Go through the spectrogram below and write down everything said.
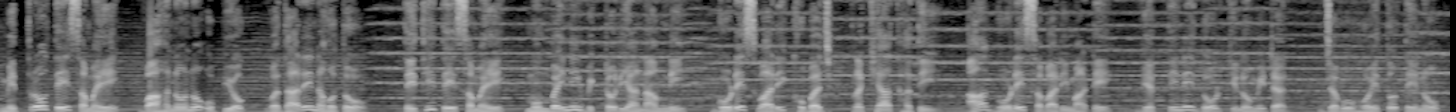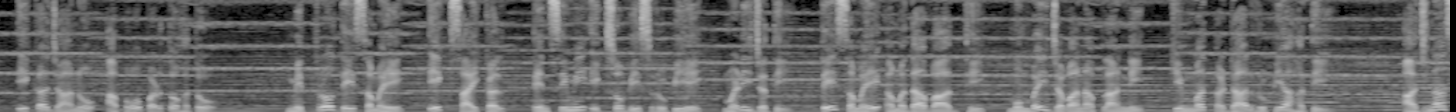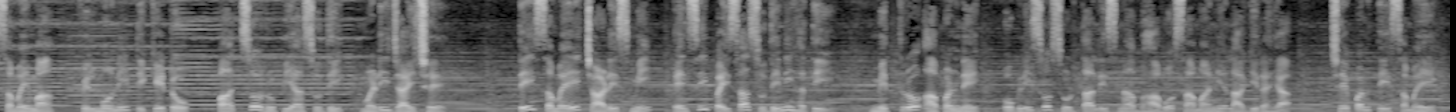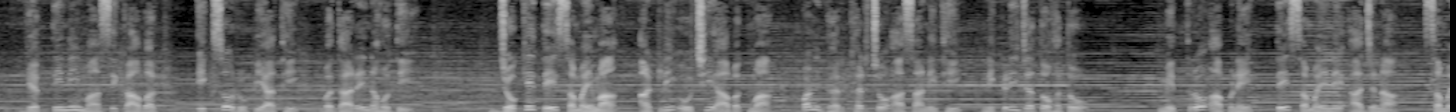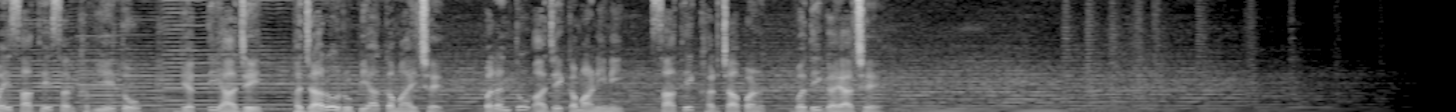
મિત્રો, તે સમયે વાહનોનો ઉપયોગ વધારે નહોતો. તેથી તે સમયે મુંબઈની વિક્ટોરિયા નામની ઘોડેસવારી ખૂબ જ પ્રખ્યાત હતી. આ ઘોડે સવારી માટે વ્યક્તિને દોઢ કિલોમીટર જવું હોય તો તેનો એક જ આનો આપવો પડતો હતો. મિત્રો, તે સમયે એક સાયકલ એનસીમી એકસો વીસ રૂપિયે મળી જતી. તે સમયે અમદાવાદથી મુંબઈ જવાના પ્લાનની કિંમત અઢાર રૂપિયા હતી. આજના સમયમાં ફિલ્મોની ટિકિટો પાંચસો રૂપિયા સુધી મળી જાય છે. તે સમયે ચાળીસમી એંસી પૈસા સુધીની હતી. મિત્રો, આપણને ઓગણીસો સુડતાલીસના ભાવો સામાન્ય લાગી રહ્યા છે પણ તે સમયે વ્યક્તિની માસિક આવક એકસો રૂપિયાથી વધારે નહોતી. જો કે તે સમયમાં આટલી ઓછી આવકમાં પણ ઘર ખર્ચો આસાનીથી નીકળી જતો હતો. મિત્રો, આપણે તે સમયને આજના સમય સાથે સરખવીએ તો વ્યક્તિ આજે હજારો રૂપિયા કમાય છે, પરંતુ આજે કમાણીની સાથે ખર્ચા પણ વધી ગયા છે.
